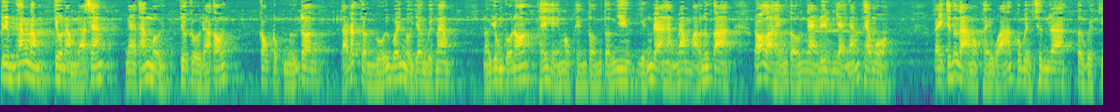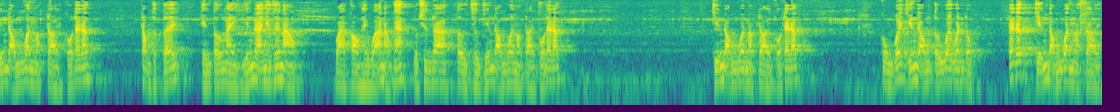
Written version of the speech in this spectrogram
Đêm tháng năm chưa nằm đã sáng, ngày tháng 10 chưa cười đã tối. Câu tục ngữ trên đã rất gần gũi với người dân Việt Nam. Nội dung của nó thể hiện một hiện tượng tự nhiên diễn ra hàng năm ở nước ta, đó là hiện tượng ngày đêm dài ngắn theo mùa. Đây chính là một hệ quả của việc sinh ra từ việc chuyển động quanh mặt trời của trái đất. Trong thực tế, hiện tượng này diễn ra như thế nào và còn hệ quả nào khác được sinh ra từ sự chuyển động quanh mặt trời của trái đất? Chuyển động quanh mặt trời của trái đất Cùng với chuyển động tự quay quanh trục, trái đất chuyển động quanh mặt trời.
